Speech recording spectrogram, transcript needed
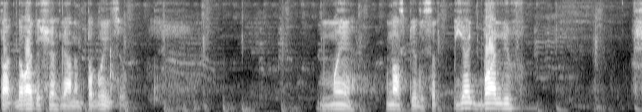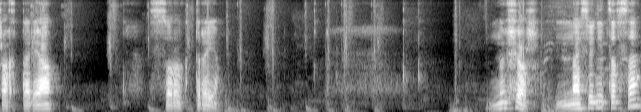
так, давайте ще глянемо таблицю. Ми. У нас 55 балів. Шахтаря 43. Ну що ж, на сьогодні це все.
